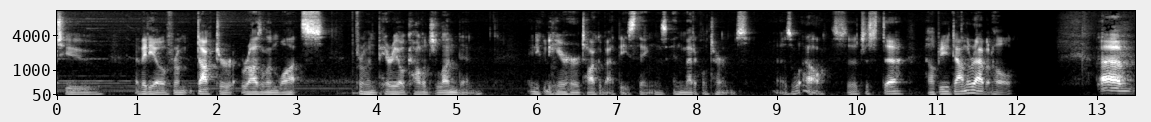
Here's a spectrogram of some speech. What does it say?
to a video from dr rosalind watts from imperial college london and you can hear her talk about these things in medical terms as well. So just uh, helping you down the rabbit hole. Um,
